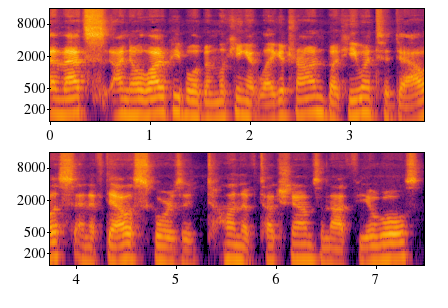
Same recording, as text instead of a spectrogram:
and that's I know a lot of people have been looking at Legatron, but he went to Dallas, and if Dallas scores a ton of touchdowns and not field goals,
